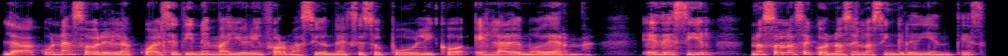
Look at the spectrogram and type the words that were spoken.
La vacuna sobre la cual se tiene mayor información de acceso público es la de Moderna, es decir, no solo se conocen los ingredientes,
